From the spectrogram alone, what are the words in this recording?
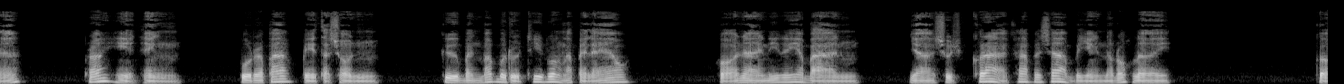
อ เพราะเหตุแห่งปุรภาเปตชน คือบรรพบุรุษที่ร่วงลับไปแล้ว ขอนายนิรยาบาลอย่าฉุดกล้าข้าพเจ้าไปยังนรกเลย ก็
